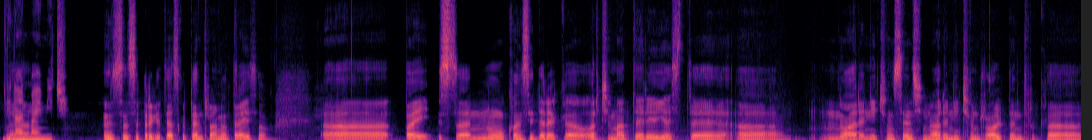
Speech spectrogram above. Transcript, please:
din da. ani mai mici? Să se pregătească pentru anul 3 sau... Uh, păi să nu considere că orice materie este uh, nu are niciun sens și nu are niciun rol pentru că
